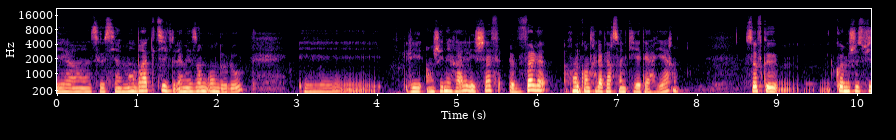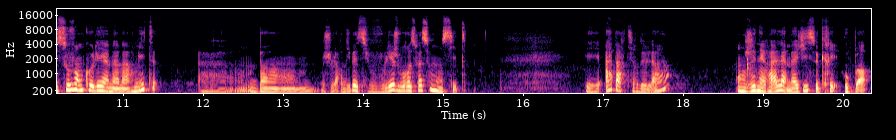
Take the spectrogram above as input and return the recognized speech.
Euh, c'est aussi un membre actif de la maison Gondolo. Et en général, les chefs veulent rencontrer la personne qui est derrière. Sauf que, comme je suis souvent collée à ma marmite, ben, je leur dis, bah, si vous voulez, je vous reçois sur mon site. Et à partir de là, en général, la magie se crée au pas.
